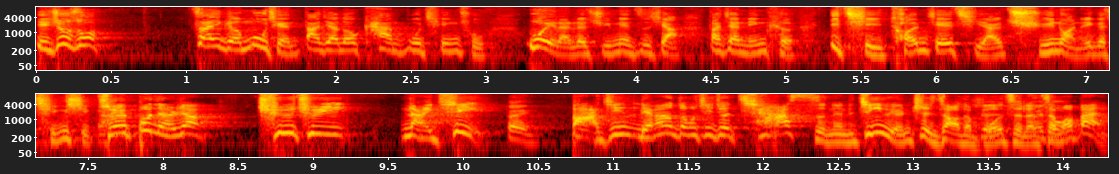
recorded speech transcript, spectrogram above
也就是说。在一个目前大家都看不清楚未来的局面之下，大家宁可一起团结起来取暖的一个情形，所以不能让区区奶气、对。把金两样东西就掐死了你的金元制造的脖子了，怎么办？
